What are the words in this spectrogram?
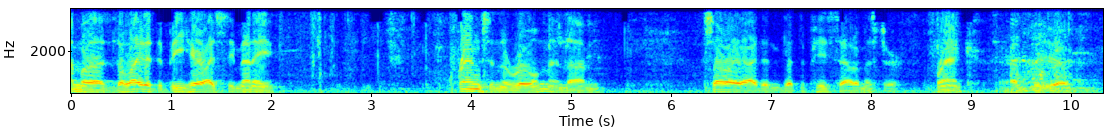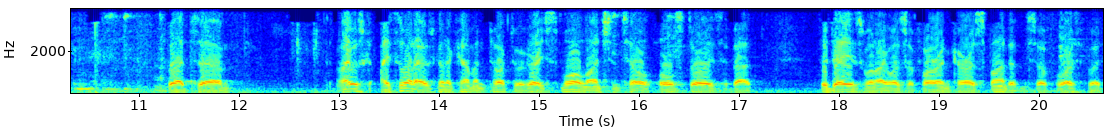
I'm uh, delighted to be here. I see many friends in the room, and I'm sorry I didn't get the piece out of Mr. Frank. The, uh, but um, I was I thought I was going to come and talk to a very small lunch and tell old stories about the days when I was a foreign correspondent and so forth. But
